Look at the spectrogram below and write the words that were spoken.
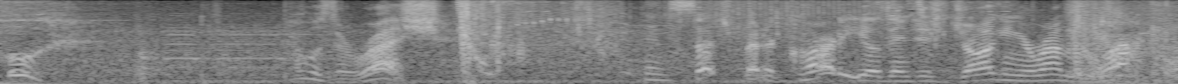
Whew. That was a rush. And such better cardio than just jogging around the block.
